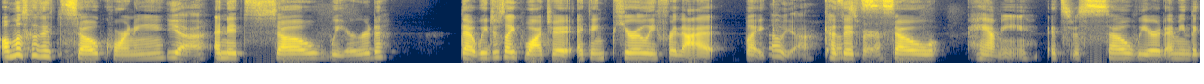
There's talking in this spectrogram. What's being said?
almost because it's so corny yeah, and it's so weird that we just like watch it. I think purely for that, like oh yeah, because it's fair. so hammy. It's just so weird. I mean, the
